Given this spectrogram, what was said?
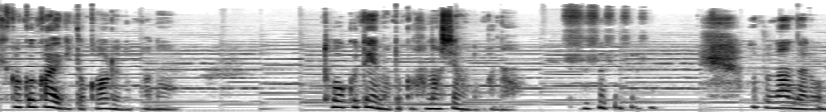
企画会議とかあるのかな？トークテーマとか話し合うのかな？あとなんだろ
